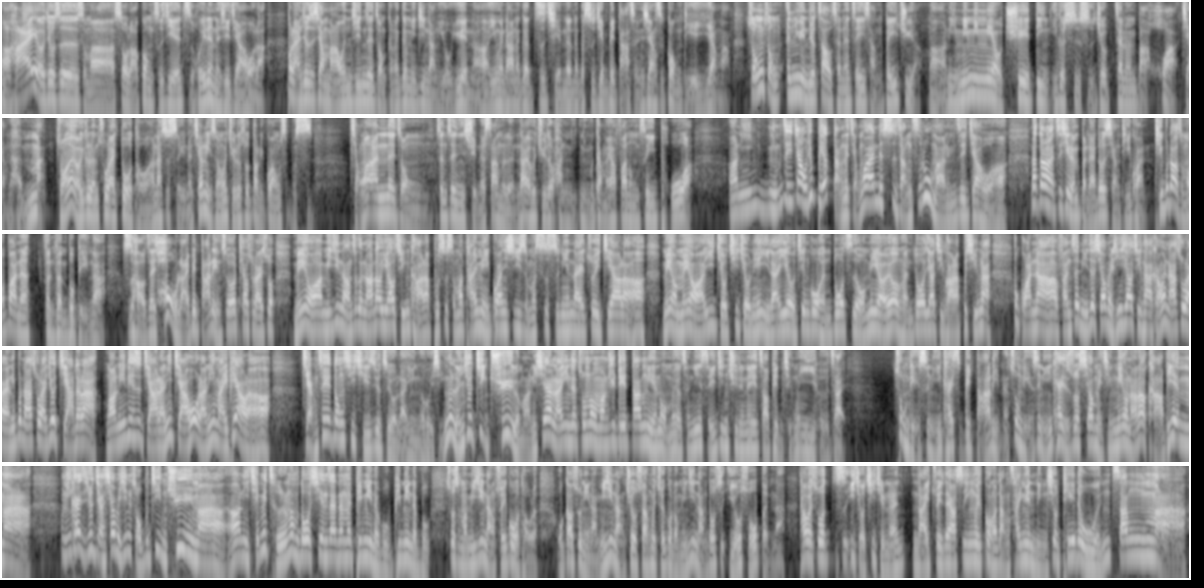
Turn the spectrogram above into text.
啊，还有就是什么受老共直接指挥的那些家伙了。不然就是像马文君这种，可能跟民进党有怨了啊，因为他那个之前的那个事件被打成像是共谍一样嘛，种种恩怨就造成了这一场悲剧啊啊！你明明没有确定一个事实，就在那边把话讲得很满，总要有一个人出来剁头啊，那是谁呢？江里神会觉得说，到底关我什么事？蒋万安那种真正选得上的人，他也会觉得哇，你你们干嘛要发动这一波啊？啊，你你们这些家伙就不要挡了蒋万安的市长之路嘛！你们这些家伙哈，那当然，这些人本来都是想提款，提不到怎么办呢？愤愤不平啊，只好在后来被打脸之后跳出来说：没有啊，民进党这个拿到邀请卡了，不是什么台美关系什么四十年来最佳了啊！没有没有啊，一九七九年以来也有见过很多次，我们也有用很多邀请卡了，不行了，不管了啊，反正你这小美琴邀请卡赶快拿出来，你不拿出来就假的啦啊！你一定是假的，你假货了，你买票了啊！讲这些东西，其实就只有蓝营的会信，因为人就进去了嘛。你现在蓝营在中东方去贴当年我们有曾经谁进去的那些照片，请问意义何在？重点是你一开始被打脸了，重点是你一开始说肖美琴没有拿到卡片嘛。你一开始就讲肖美琴走不进去嘛，啊，你前面扯了那么多，现在那么拼命的补，拼命的补，说什么民进党吹过头了？我告诉你啦，民进党就算会吹过头，民进党都是有所本呐。他会说是一九七九年来最大，是因为共和党参院领袖贴的文章嘛。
